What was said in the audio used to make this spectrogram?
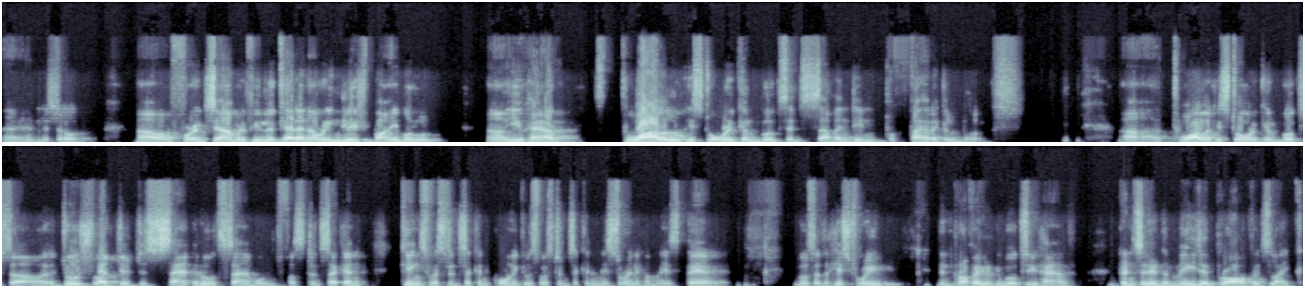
And so, uh, for example, if you look at in our English Bible, uh, you have 12 historical books and 17 prophetical books. Uh, 12 historical books, uh, Joshua, Judges, Sam, Ruth, Samuel, first and second, Kings, first and second, Chronicles, first and second, and Ezra, Nehemiah is there. Those are the history. Then prophetical books, you have consider the major prophets like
